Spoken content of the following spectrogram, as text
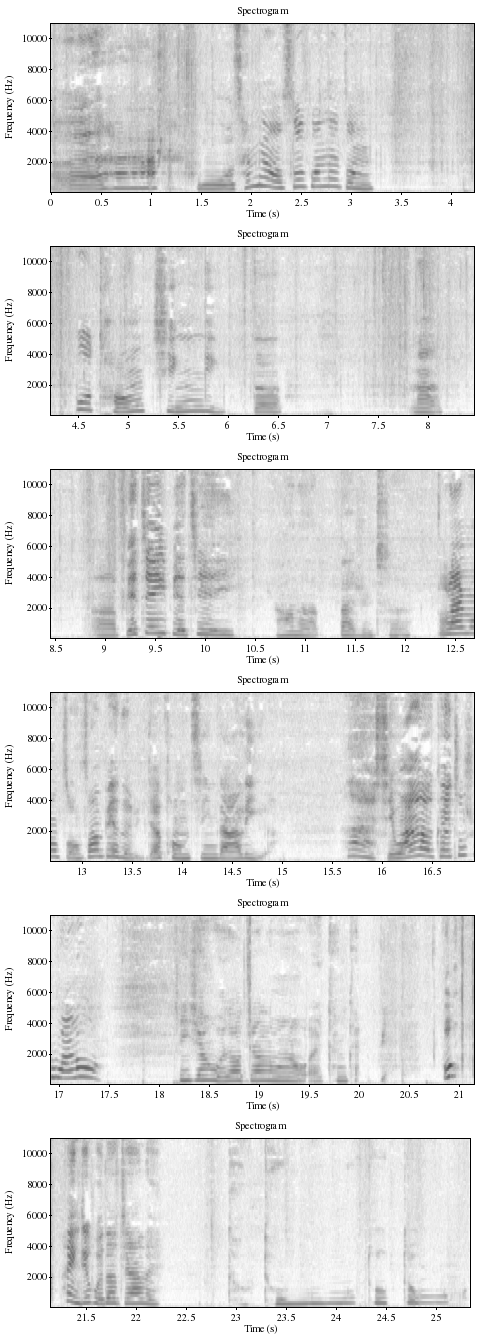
呃，哈哈哈，我才没有说过那种不同情理的，那，呃，别介意，别介意。然后呢，大雄说，哆啦 A 梦总算变得比较通情达理了。啊，写完了，可以出去玩喽。静香回到家了吗？我来看看。他已经回到家了。偷偷摸摸，偷偷摸摸，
